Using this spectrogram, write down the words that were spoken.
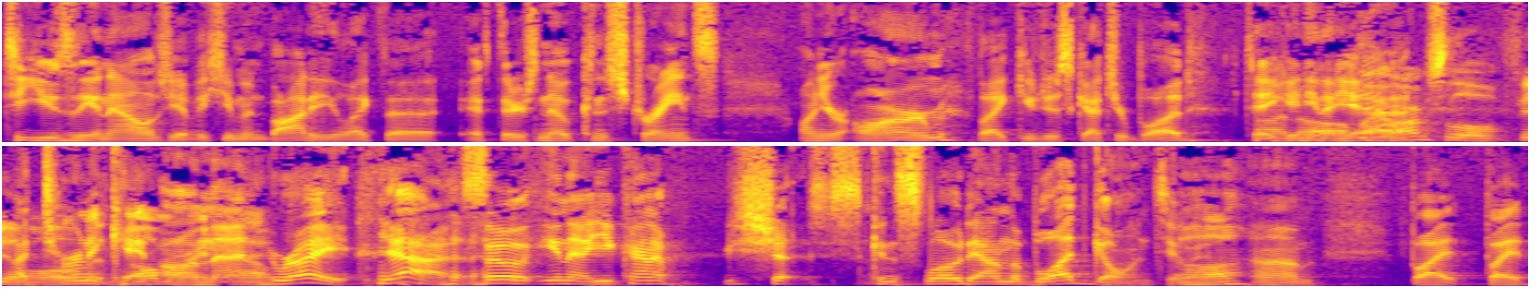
to use the analogy of a human body, like the if there's no constraints on your arm, like you just got your blood taken, I you know, know. you My arm's a little- feeling a a little bit tourniquet on right that, now. right? Yeah, so you know you kind of sh- can slow down the blood going to it. Uh-huh. Um, but but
